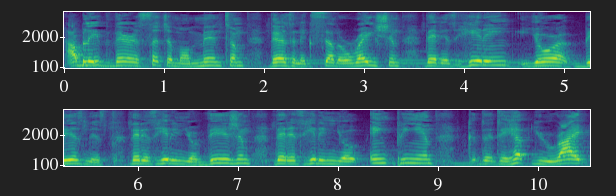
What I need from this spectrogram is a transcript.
I believe there is such a momentum, there's an acceleration that is hitting your business, that is hitting your vision, that is hitting your ink pen to, to help you write.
